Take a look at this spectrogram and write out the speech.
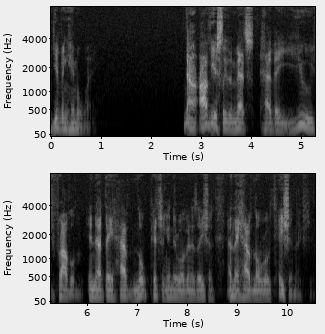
giving him away. Now, obviously, the Mets have a huge problem in that they have no pitching in their organization and they have no rotation next year.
